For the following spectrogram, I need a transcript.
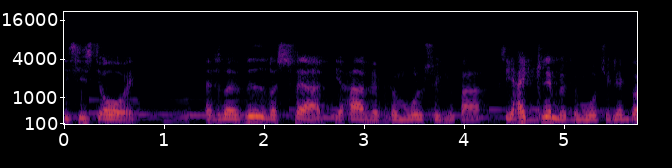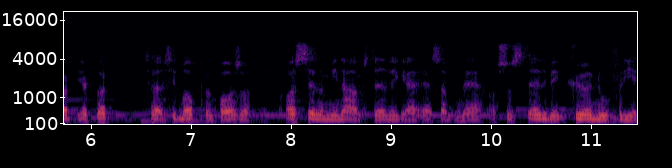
de sidste år, ikke? Altså når jeg ved, hvor svært jeg har ved at køre motorcykel bare, altså jeg har ikke glemt at køre motorcykel, jeg kan godt, jeg kan godt sætte mig op på en crosser, også selvom min arm stadigvæk er, er som den er, og så stadigvæk køre nu, fordi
